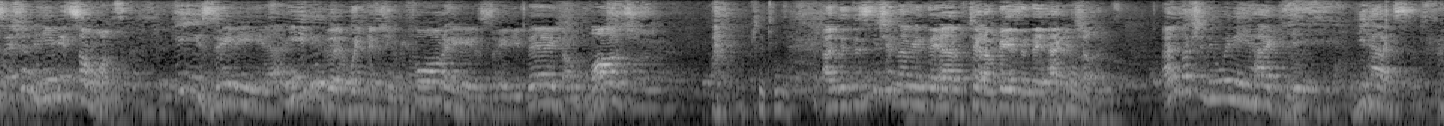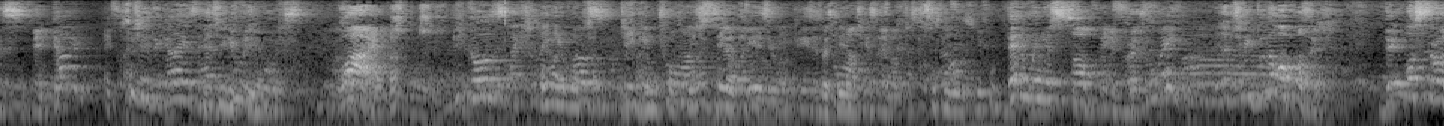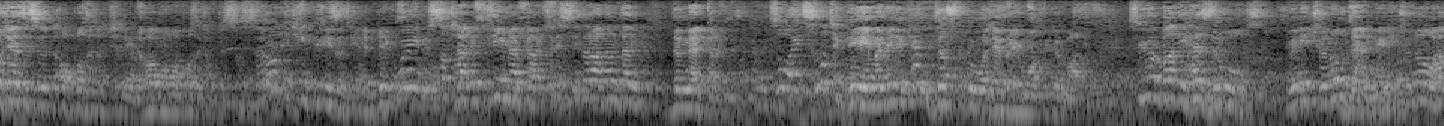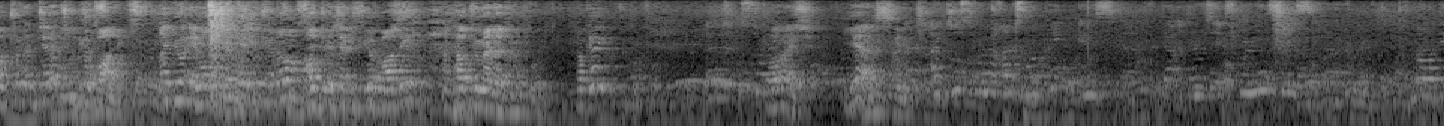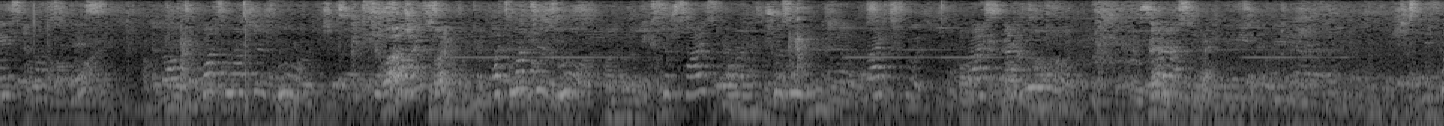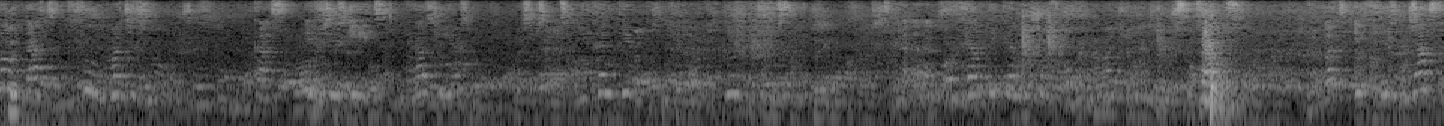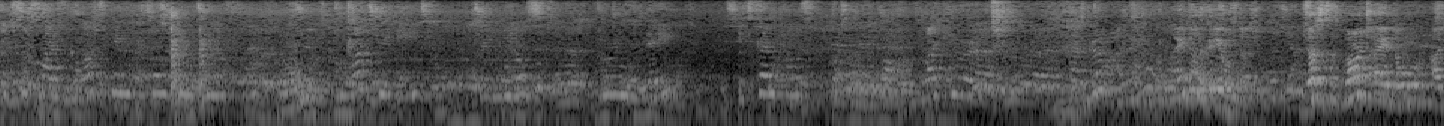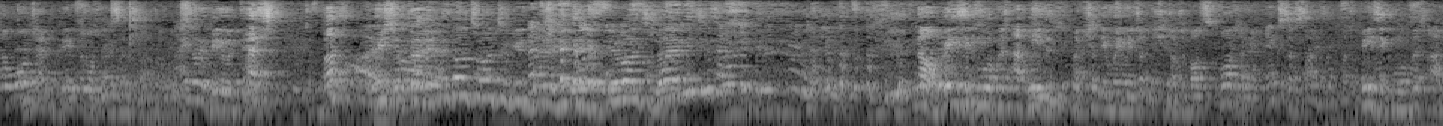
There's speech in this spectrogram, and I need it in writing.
session, he meets someone. He is really, uh, he did the weightlifting before, he is really big and large. and the session, I mean, they have therapies and they hug each other. And actually, when he hugged, he, he hugs this big guy. Actually, the guy has huge boobs. Why? Because actually he was taking too much steroids, increases too much his level of testosterone. Then when you stop in a gradual way, you actually do the opposite. The estrogens is the opposite actually, the hormone opposite of testosterone. It increases in a big way. Start having female characteristics rather than the male characteristics. So it's not a game. I mean, you can't just do whatever you want with your body. So your body has rules. You need to know them. You need to know how to interact with your body. Like your emotion, you need to know how to interact with your body and how to manage your food. Okay? All right. Yes. I just want to ask one thing is uh, that there's experiences uh, nowadays what matters more, What? what matters more, exercise or choosing uh, right food, right diet. They found that food matters more because if you eat healthier, you can keep uh, good uh, or healthy conditions over the body and yourself. But if you just exercise without paying attention to your food, what you eat, your meals uh, during the day, it can cause problems like your, uh, your uh, I don't agree with that. Just the point, I don't, I don't want to agree to not exercise. I mean, I don't agree with that. But we should call I it. don't want to get diabetes. You want diabetes? No, basic movements are needed. Actually, when we talk, she talks about sport, I mean exercising, but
